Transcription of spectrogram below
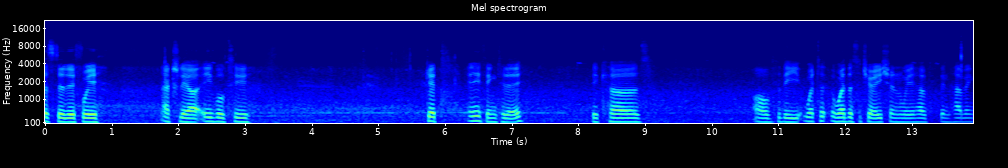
Interested if we actually are able to get anything today because of the weather situation we have been having.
